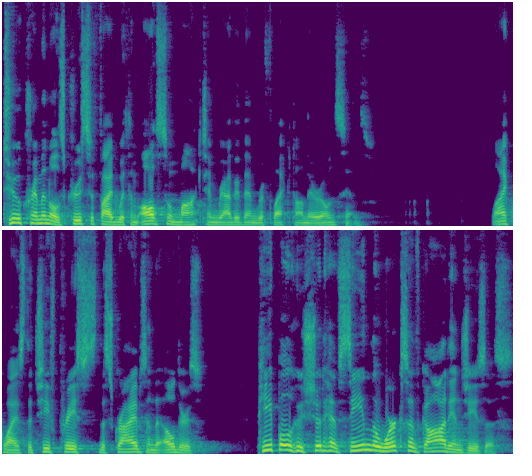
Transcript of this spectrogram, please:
Two criminals crucified with him also mocked him rather than reflect on their own sins. Likewise, the chief priests, the scribes, and the elders, people who should have seen the works of God in Jesus,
